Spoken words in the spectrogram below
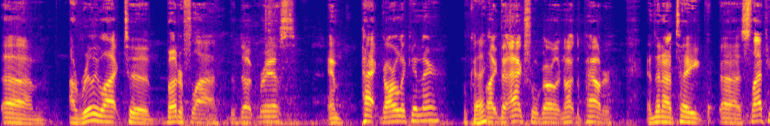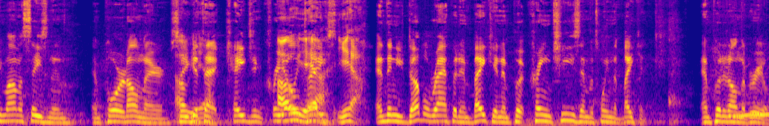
two. Um, I really like to butterfly the duck breast and pack garlic in there. Okay. Like the actual garlic, not the powder. And then I take uh, Slap Ya Mama seasoning and pour it on there, so Oh, you get yeah. that Cajun Creole oh yeah, taste. yeah. And then you double wrap it in bacon and put cream cheese in between the bacon, and put it on the grill.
